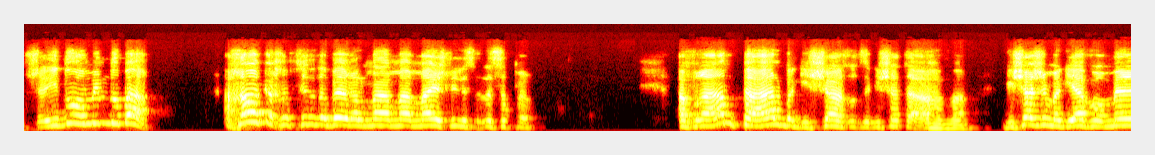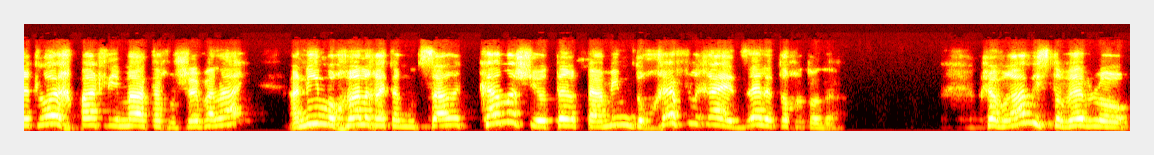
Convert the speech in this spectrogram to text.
שידעו מי מדובר. אחר כך נתחיל לדבר על מה, מה, מה יש לי לספר. אברהם פעל בגישה הזאת, זו גישת האהבה. גישה שמגיעה ואומרת, לא אכפת לי מה אתה חושב עליי, אני מוכר לך את המוצר כמה שיותר פעמים, דוחף לך את זה לתוך התודעה. כשאברהם מסתובב לו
